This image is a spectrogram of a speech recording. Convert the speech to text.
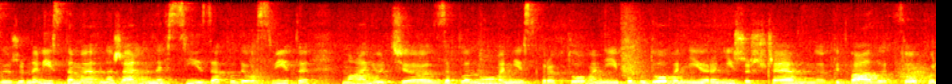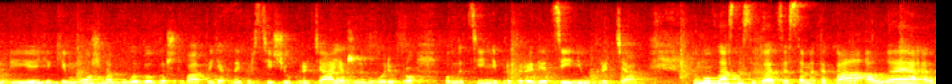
з журналістами, на жаль, не всі заклади освіти мають е, заплановані, спроектовані, побудовані раніше ще підвали, цоколі, які можна було би облаштувати як найпростіші укриття. Я вже не говорю про повноцінні протирадіаційні укриття. Тому, власне, ситуація саме така, але е,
